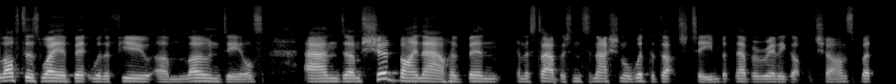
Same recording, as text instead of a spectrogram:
lost his way a bit with a few um, loan deals, and um, should by now have been an established international with the Dutch team, but never really got the chance. But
